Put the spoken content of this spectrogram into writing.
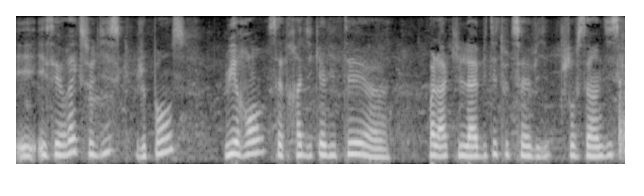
Et, c'est vrai que ce disque, je pense, lui rend cette radicalité, euh, voilà, qu'il l'a habité toute sa vie. Je trouve que c'est un disque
